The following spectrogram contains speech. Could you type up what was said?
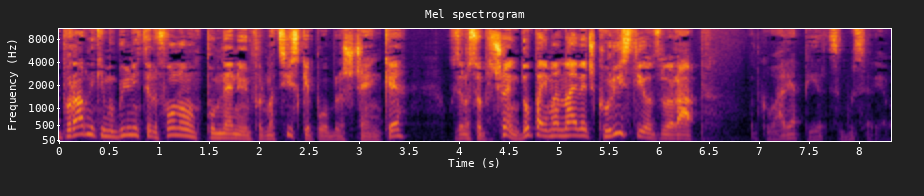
Uporabniki mobilnih telefonov, po mnenju informacijske pooblaščenke, oziroma se vprašujem, kdo pa ima največ koristi od zlorab, odgovarja Pirc Musarjeva.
